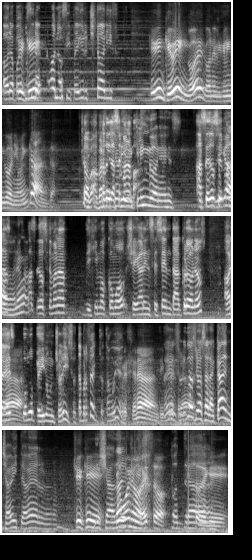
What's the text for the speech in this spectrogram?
Ahora podemos ¿Qué? ir a Cronos y pedir choris. Qué bien que vengo, ¿eh? Con el Klingonio, me encanta. Claro, aparte de la semana. de Klingon es. Hace dos semanas, ¿no? hace dos semanas dijimos cómo llegar en 60 a Cronos. Ahora Ah. es cómo pedir un chorizo. Está perfecto, está muy bien. Impresionante, bien, sobre impresionante. todo si vas a la cancha, viste, a ver. Che, qué, qué bueno eso, contra- eso de que,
